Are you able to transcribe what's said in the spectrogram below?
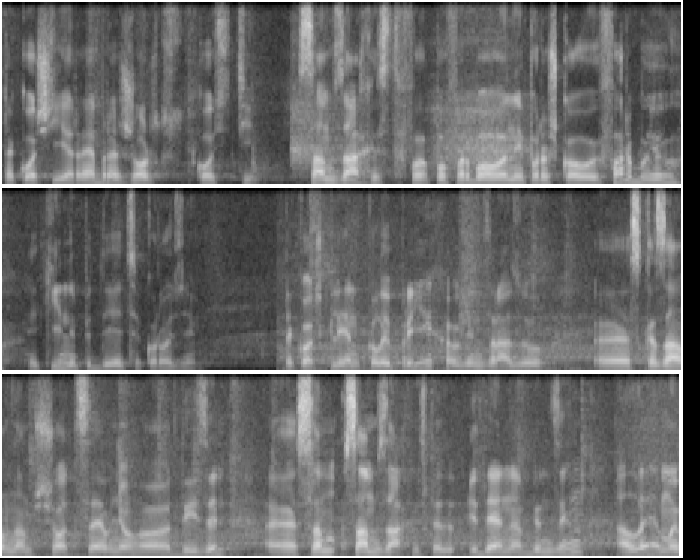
також є ребра жорсткості. Сам захист пофарбований порошковою фарбою, який не піддається корозії. Також клієнт, коли приїхав, він зразу сказав нам, що це в нього дизель. Е, сам, сам захист іде на бензин, але ми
